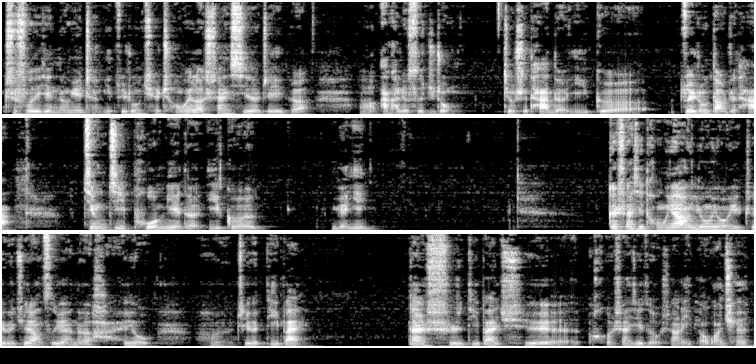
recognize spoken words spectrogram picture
致富的一些能源产品，最终却成为了山西的这个呃阿喀琉斯之种，就是它的一个最终导致它。经济破灭的一个原因，跟山西同样拥有这个巨量资源的还有，嗯，这个迪拜，但是迪拜却和山西走上了一条完全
